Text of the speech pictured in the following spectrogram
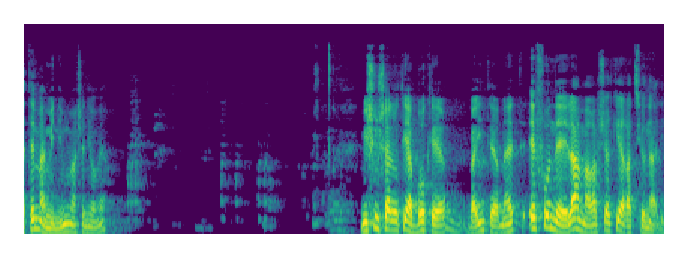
אתם מאמינים במה שאני אומר? מישהו שאל אותי הבוקר באינטרנט, איפה נעלם הרב שרקי הרציונלי?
